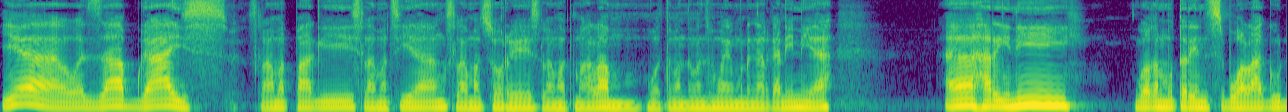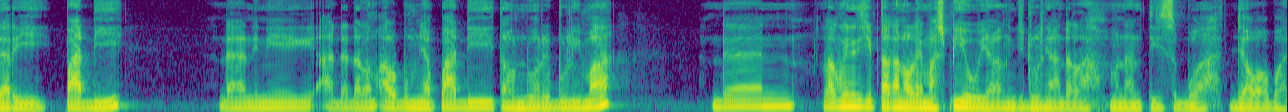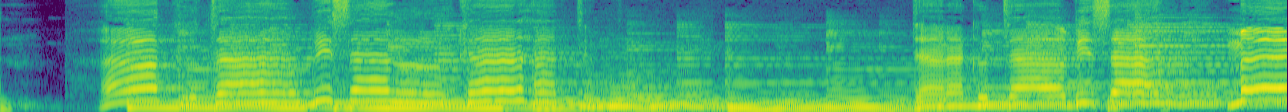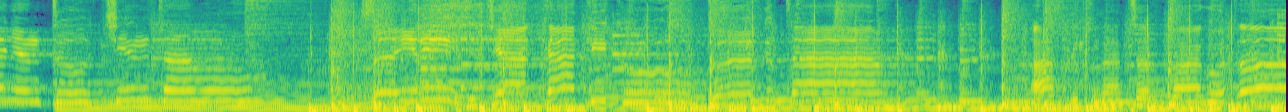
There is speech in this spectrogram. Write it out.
Yeah, what's up guys? Selamat pagi, selamat siang, selamat sore, selamat malam buat teman-teman semua yang mendengarkan ini ya. Eh, hari ini gue akan muterin sebuah lagu dari Padi dan ini ada dalam albumnya Padi tahun 2005 dan lagu ini diciptakan oleh Mas Piu yang judulnya adalah Menanti Sebuah Jawaban. Aku tak bisa luluhkan hatimu. Dan aku tak bisa menyentuh cintamu. Seiring jejak kakiku bergetar. Aku telah terpagut oleh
